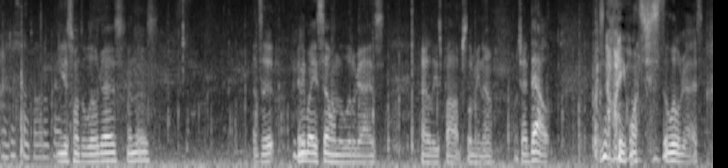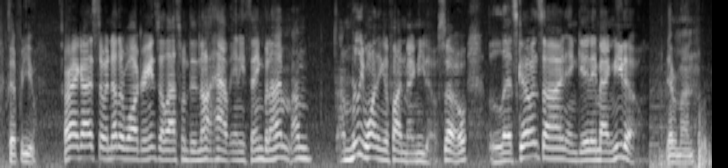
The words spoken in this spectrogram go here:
I just want the little guy. You just want the little guys in those? That's it? Mm-hmm. Anybody selling the little guys out of these pops, let me know. Which I doubt, because nobody wants just the little guys, except for you. All right, guys. So another Walgreens. The last one did not have anything, but I'm I'm I'm really wanting to find Magneto. So let's go inside and get a Magneto. Never mind.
